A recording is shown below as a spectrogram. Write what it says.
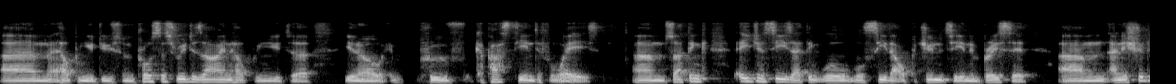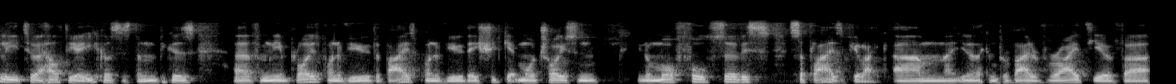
um, helping you do some process redesign, helping you to, you know, improve capacity in different ways. Um, so I think agencies, I think, will will see that opportunity and embrace it. Um, and it should lead to a healthier ecosystem because uh, from the employer's point of view, the buyer's point of view, they should get more choice and you know more full service suppliers, if you like. Um, you know, they can provide a variety of uh,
